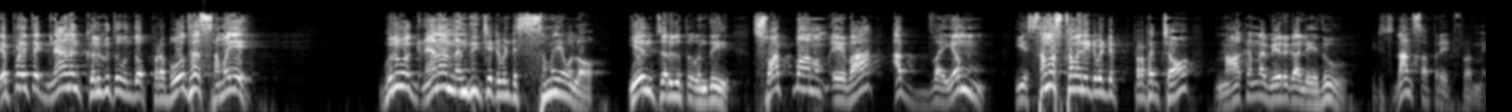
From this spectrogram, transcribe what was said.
ఎప్పుడైతే జ్ఞానం కలుగుతూ ఉందో ప్రబోధ సమయే. గురువు జ్ఞానాన్ని అందించేటువంటి సమయంలో ఏం జరుగుతూ ఉంది? స్వాత్మానం ఏవా? అద్వయం. ఈ సమస్తమైనటువంటి ప్రపంచం నాకన్నా వేరుగా లేదు. It is not separate from me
